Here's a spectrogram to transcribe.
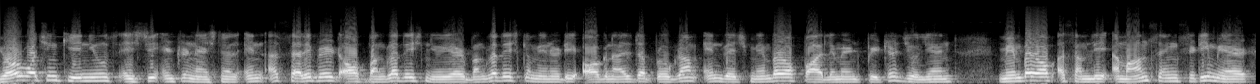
You're watching K News HD International. In a celebrate of Bangladesh New Year, Bangladesh community organized a program in which Member of Parliament Peter Julian, Member of Assembly Aman Singh, City Mayor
